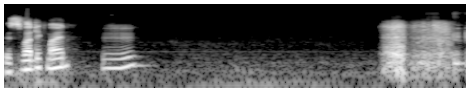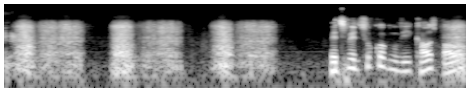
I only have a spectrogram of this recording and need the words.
Wisst ihr, was ich meine? Mhm. Willst du mir zugucken, wie ich Haus baue?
